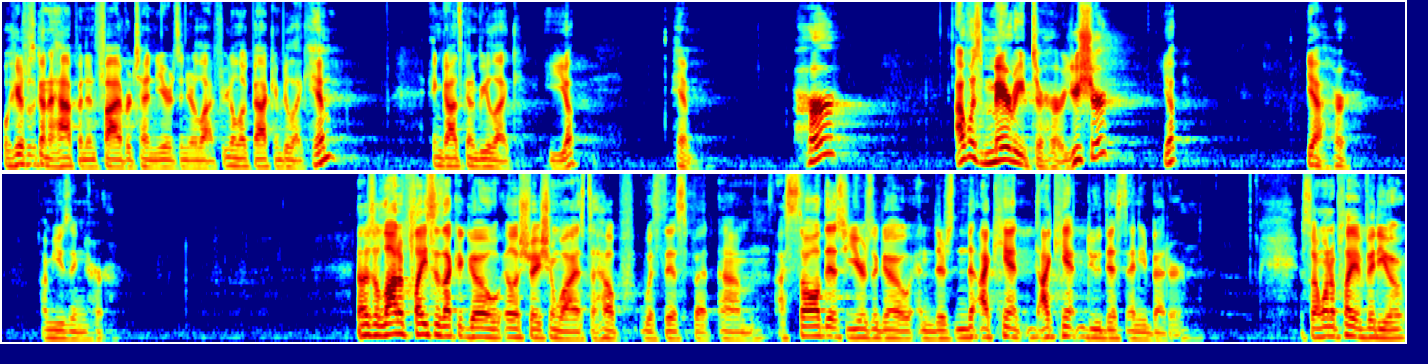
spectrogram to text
Well, here's what's gonna happen in five or 10 years in your life. You're gonna look back and be like, Him? And God's gonna be like, Yep, him. Her? I was married to her. You sure? Yeah, her. I'm using her. Now, there's a lot of places I could go illustration wise to help with this, but um, I saw this years ago, and there's I, can't, I can't do this any better. So I want to play a video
